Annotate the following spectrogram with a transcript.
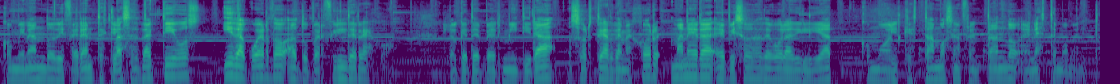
combinando diferentes clases de activos y de acuerdo a tu perfil de riesgo, lo que te permitirá sortear de mejor manera episodios de volatilidad como el que estamos enfrentando en este momento.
